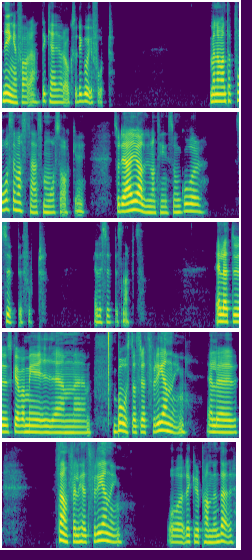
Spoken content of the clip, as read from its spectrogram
Det är ingen fara, det kan jag göra också, det går ju fort. Men när man tar på sig massa sådana här små saker, så det är ju aldrig någonting som går superfort eller supersnabbt. Eller att du ska vara med i en eh, bostadsrättsförening eller samfällighetsförening och räcker upp handen där.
